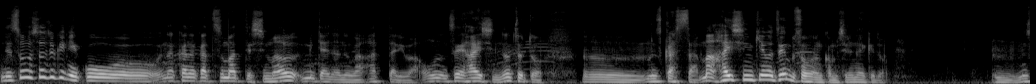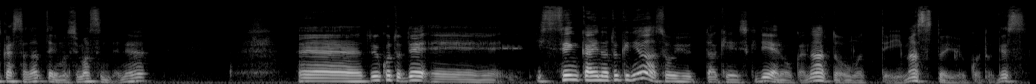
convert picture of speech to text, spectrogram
でそうした時にこうなかなか詰まってしまうみたいなのがあったりは音声配信のちょっとうん難しさまあ配信系は全部そうなのかもしれないけど、うん、難しさだったりもしますんでね。えー、ということで、えー、1,000回の時にはそういった形式でやろうかなと思っていますということです。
